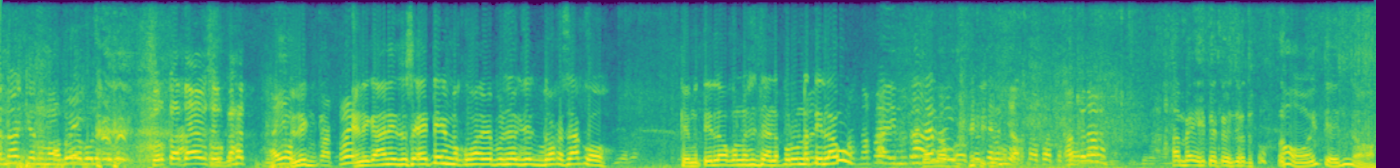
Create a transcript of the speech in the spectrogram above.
Ano ka naman ba? Surka tayo, surkat. Ayo. Inig, ani to sa 18, makuha na po sa dua ka sako. Kaya matilaw ko na siya, napuro na tilaw. Napay mo tayo. Ano lang? Ah, may ito ito ito. Oo, oh, 18 no.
